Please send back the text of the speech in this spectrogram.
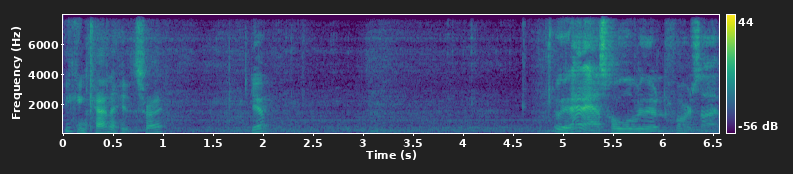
He can kind of hit us, right? Yep. Look at that asshole over there on the far side.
